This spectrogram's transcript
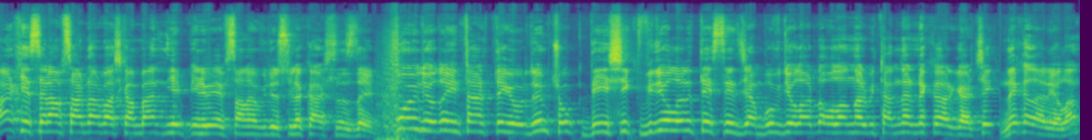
Herkese selam Serdar Başkan ben yepyeni bir efsane videosuyla karşınızdayım. Bu videoda internette gördüğüm çok değişik videoları test edeceğim. Bu videolarda olanlar bitenler ne kadar gerçek, ne kadar yalan.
